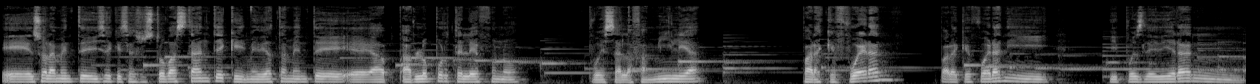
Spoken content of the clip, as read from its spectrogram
Eh, solamente dice que se asustó bastante, que inmediatamente eh, habló por teléfono pues a la familia para que fueran, para que fueran y, y pues le dieran,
